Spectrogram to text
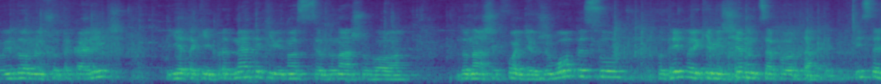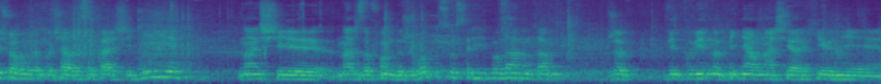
повідомив, що така річ, є такий предмет, який відноситься до нашого. До наших фондів живопису потрібно якимось чином це повертати. Після чого вже почалися перші дії. Наші, наш за фонду живопису Сергій Богданов там вже відповідно підняв наші архівні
